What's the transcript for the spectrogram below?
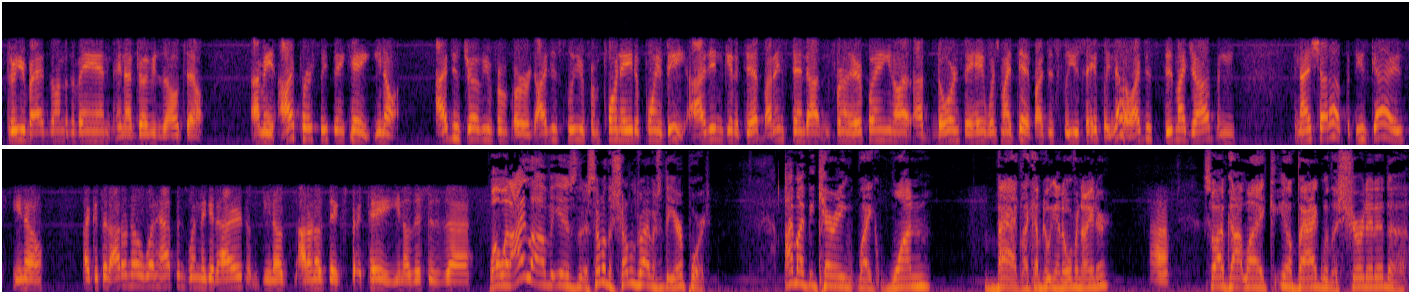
threw your bags onto the van, and I drove you to the hotel. I mean, I personally think, hey, you know, I just drove you from, or I just flew you from point A to point B. I didn't get a tip. I didn't stand out in front of the airplane, you know, at, at the door and say, hey, where's my tip? I just flew you safely. No, I just did my job, and and I shut up. But these guys, you know, like I said, I don't know what happens when they get hired. You know, I don't know if they expect, hey, you know, this is... Uh, well, what I love is that some of the shuttle drivers at the airport, I might be carrying, like, one bag, like I'm doing an overnighter. Uh-huh. So I've got like, you know, bag with a shirt in it, a,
